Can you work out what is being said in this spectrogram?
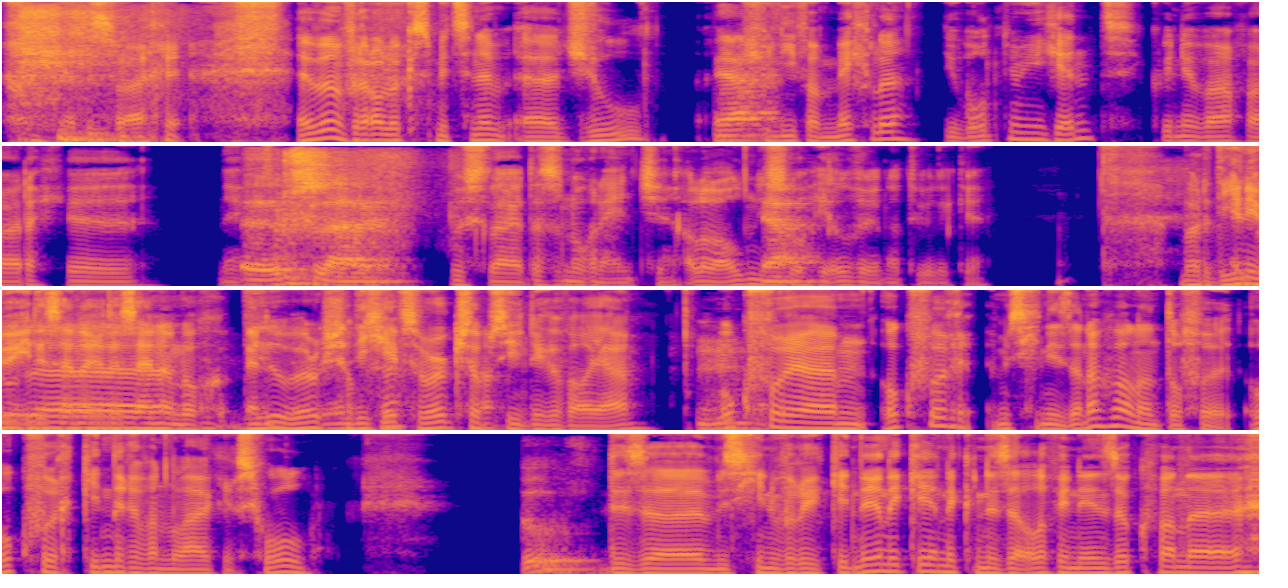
Ja, dat is waar. we hebben een vrouwelijke smidse, hè, eh, Jules, Ja. Julie van Mechelen. Die woont nu in Gent. Ik weet niet waar, waar dat je... Nee, Eh, Roeselare. Roeselaar, dat is nog een eindje. Alhoewel, niet Ja. zo heel ver natuurlijk. Hè. Maar die Anyway, doet, er zijn er, er zijn er nog. Die, en- workshops, en die geeft workshops in ieder geval, ja. Mhm. Ook, voor, ehm, ook voor, misschien is dat nog wel een toffe, ook voor kinderen van de lagere school. Dus eh, misschien voor uw kinderen een keer, dan kunnen zelf ineens ook van... eh,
